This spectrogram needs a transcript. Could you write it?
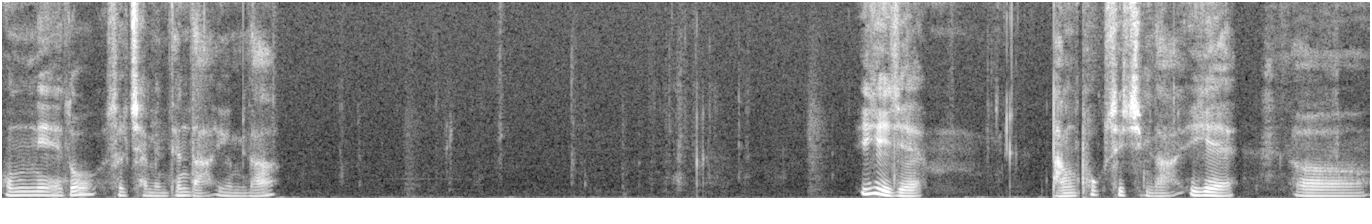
옥내에도 설치하면 된다 이겁니다. 이게 이제 방폭 스위치입니다. 이게 어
